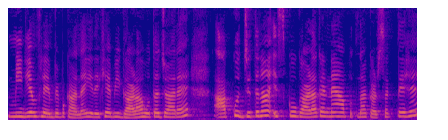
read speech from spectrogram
मीडियम फ्लेम पे पकाना है। ये देखिए, अभी गाढ़ा होता जा रहा है। आपको जितना इसको गाढ़ा करना है, आप उतना कर सकते हैं।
